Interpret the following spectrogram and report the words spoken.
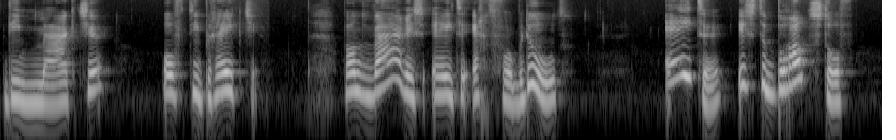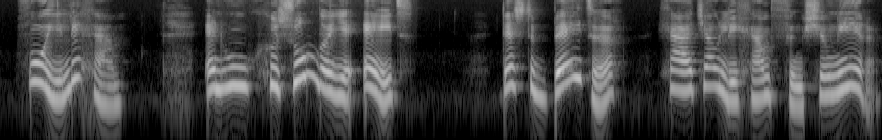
die maakt je of die breekt je. Want waar is eten echt voor bedoeld? Eten is de brandstof voor je lichaam. En hoe gezonder je eet, des te beter gaat jouw lichaam functioneren.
